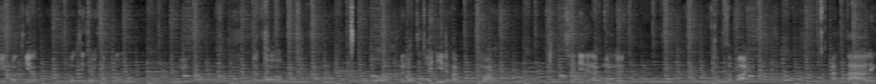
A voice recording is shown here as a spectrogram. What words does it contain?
มีหัวเทียนครับหัวเทียนใช้ไว้สามคู่แล้วก็ก็เป็นรถที่ใช้ดีนะครับผมว่าใช้ดีในระดับหนึ่งเลยขับสบายครับ อัตราเร่ง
